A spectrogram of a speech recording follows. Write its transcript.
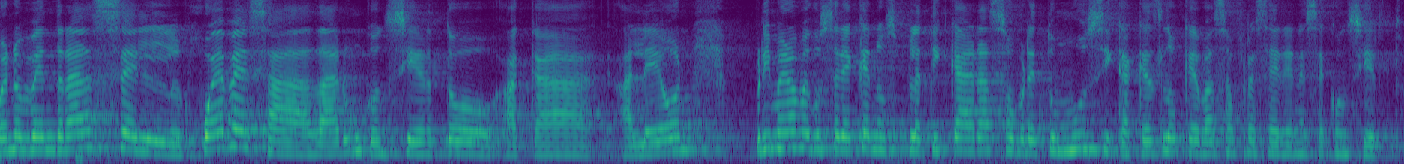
Bueno, vendrás el jueves a dar un concierto acá a León. Primero me gustaría que nos platicaras sobre tu música, qué es lo que vas a ofrecer en ese concierto.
